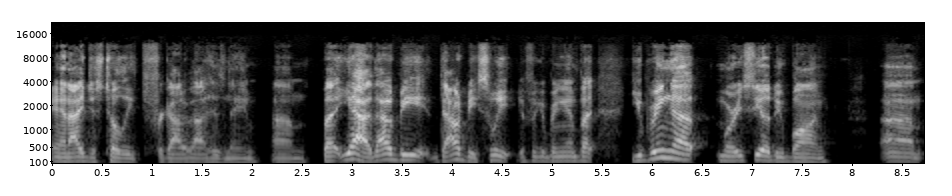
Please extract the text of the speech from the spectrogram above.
and I just totally forgot about his name. Um, but yeah, that would be that would be sweet if we could bring in. But you bring up Mauricio Dubon, um,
